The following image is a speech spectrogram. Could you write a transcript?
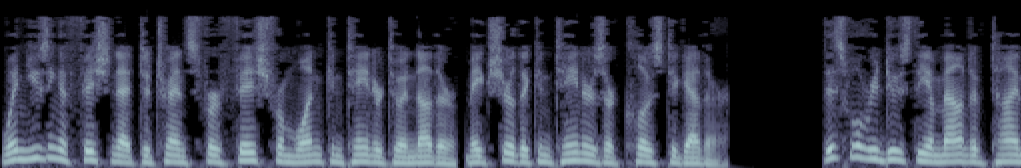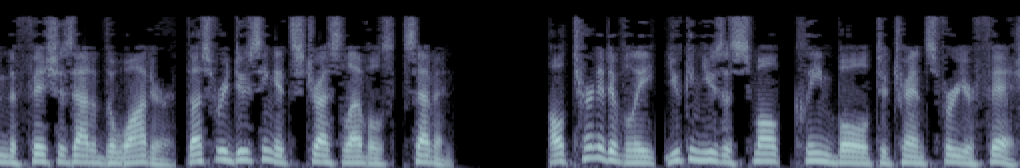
When using a fishnet to transfer fish from one container to another make sure the containers are close together. This will reduce the amount of time the fish is out of the water, thus reducing its stress levels. 7. Alternatively, you can use a small, clean bowl to transfer your fish.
